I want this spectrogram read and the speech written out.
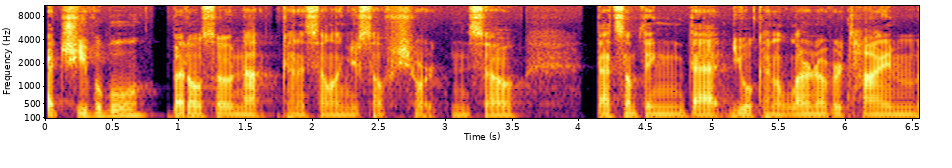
achievable but also not kind of selling yourself short. And so that's something that you'll kind of learn over time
